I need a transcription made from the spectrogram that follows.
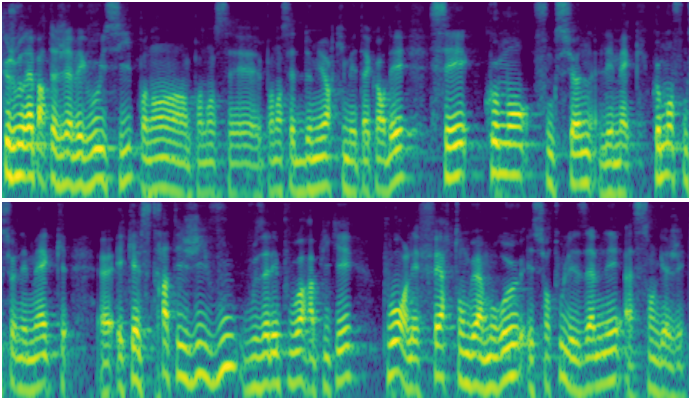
ce que je voudrais partager avec vous ici pendant, pendant, cette demi-heure qui m'est accordée, c'est comment fonctionnent les mecs. Comment fonctionnent les mecs euh, et quelle stratégie vous, vous allez pouvoir appliquer pour les faire tomber amoureux et surtout les amener à s'engager.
